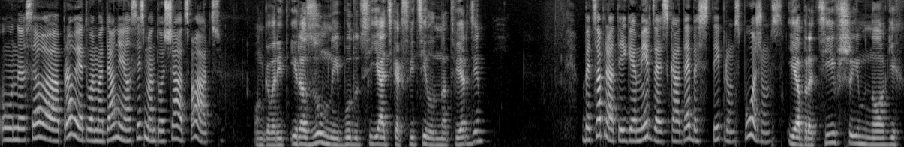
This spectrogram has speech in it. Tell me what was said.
un ā, savā pravietojumā Daniels izmanto šādus vārdus. Он говорит, и разумные будут сиять, как светило на тверди, Bet saprātīgie mirdzēs kā debesu stiprums, požums, и обратившие многих к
